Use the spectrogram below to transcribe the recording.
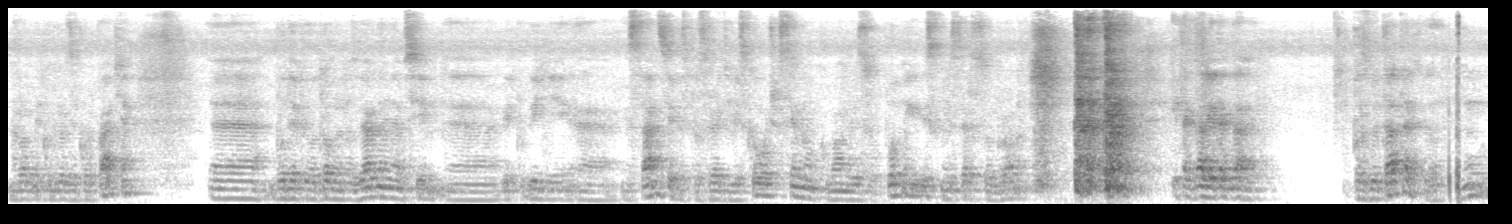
Народних друзів Карпаття, е, буде підготовлено звернення всі відповідні інстанції, безпосередньо військову частину, команду сухопутних військ, Міністерство оборони і так далі. і так далі. По результатах е, ну,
